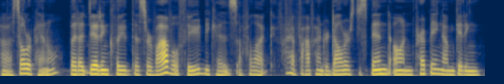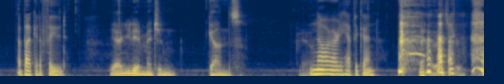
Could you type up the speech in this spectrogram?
uh, solar panel, but it did include the survival food because I feel like if I have five hundred dollars to spend on prepping, I'm getting a bucket of food. Yeah, and you didn't mention guns. Yeah. No, I already have the gun. That's true.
